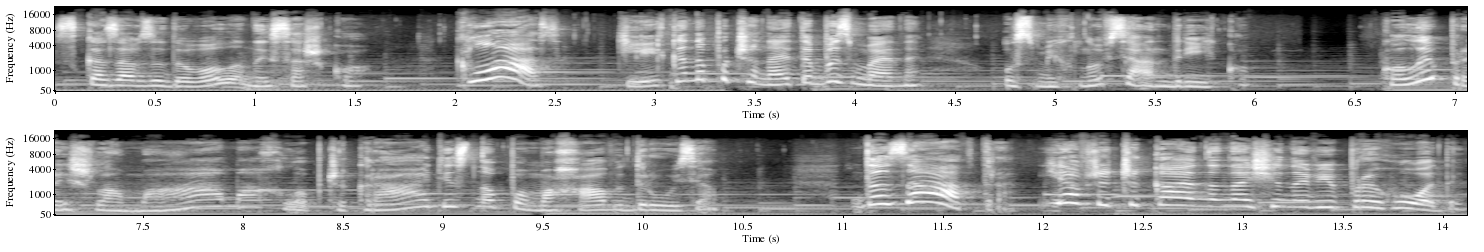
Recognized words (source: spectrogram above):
сказав задоволений Сашко. Клас! Тільки не починайте без мене, усміхнувся Андрійко. Коли прийшла мама, хлопчик радісно помахав друзям. До завтра! Я вже чекаю на наші нові пригоди.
